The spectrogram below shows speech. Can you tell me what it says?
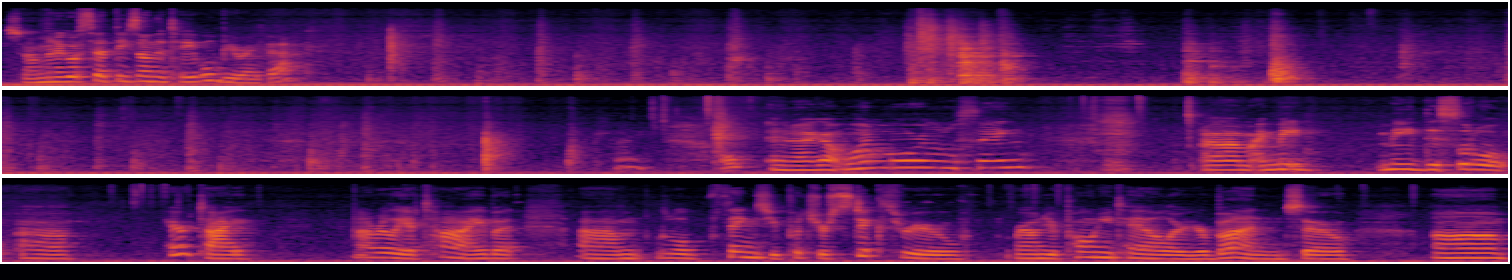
So I'm gonna go set these on the table, be right back. And I got one more little thing. Um, I made made this little uh, hair tie, not really a tie, but um, little things you put your stick through around your ponytail or your bun. So um,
